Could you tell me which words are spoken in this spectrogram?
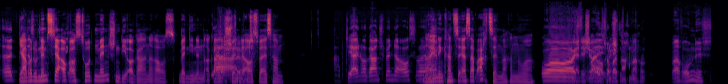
Äh, Ja, aber das du nimmst ja auch aus toten Menschen die Organe raus, wenn die einen Organspendeausweis haben. Habt ihr einen Organspendeausweis? Nein, Nee. den kannst du erst ab 18 machen nur. Boah, Werd ich ich weiß auch schon, nicht was machen. ich machen. Warum nicht?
